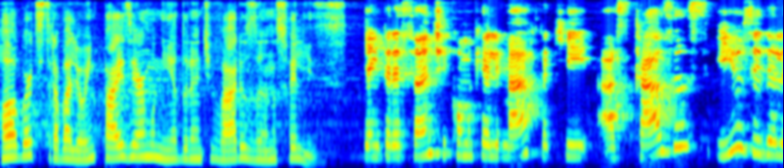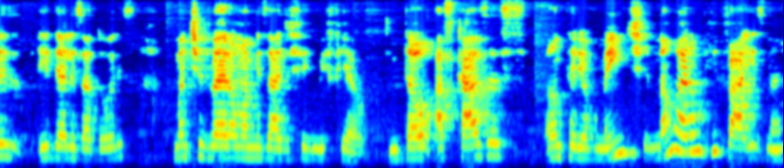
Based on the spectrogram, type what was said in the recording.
Hogwarts trabalhou em paz e harmonia durante vários anos felizes. E é interessante como que ele marca que as casas e os ideali- idealizadores mantiveram uma amizade firme e fiel. Então, as casas anteriormente não eram rivais, né?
